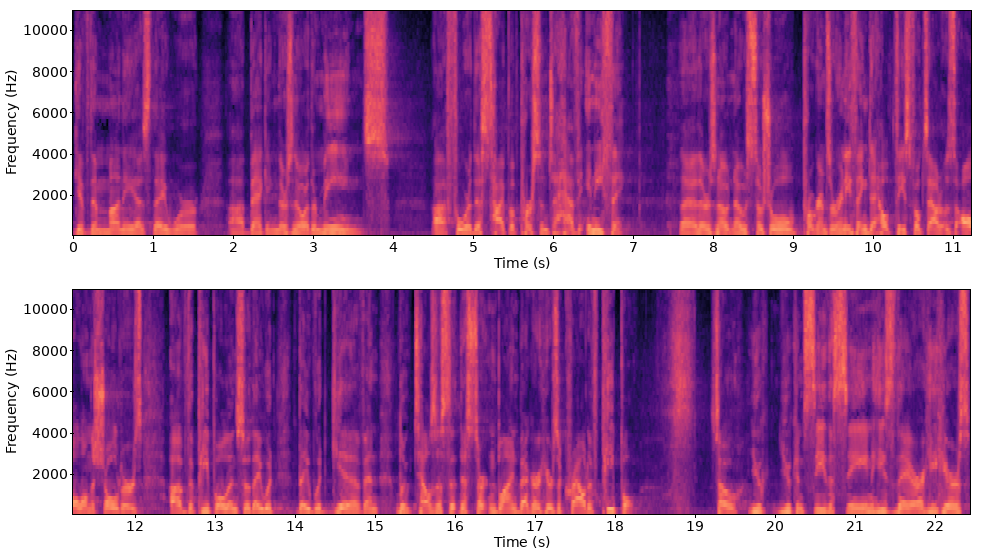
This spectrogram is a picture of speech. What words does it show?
give them money as they were uh, begging. There's no other means uh, for this type of person to have anything. There's no, no social programs or anything to help these folks out. It was all on the shoulders of the people, and so they would, they would give. And Luke tells us that this certain blind beggar hears a crowd of people so you, you can see the scene. He's there. He hears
